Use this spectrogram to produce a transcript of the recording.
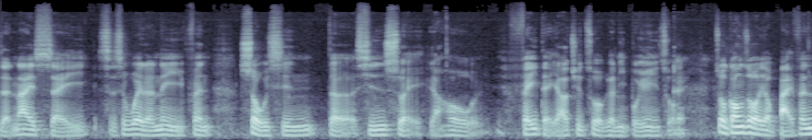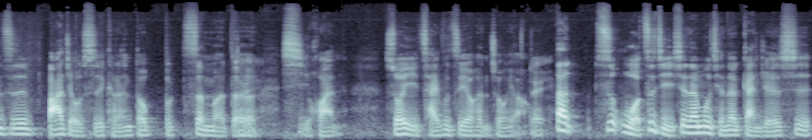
忍耐谁，只是为了那一份寿薪的薪水，然后非得要去做个你不愿意做对。做工作有百分之八九十可能都不这么的喜欢，所以财富自由很重要。对，但是我自己现在目前的感觉是，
